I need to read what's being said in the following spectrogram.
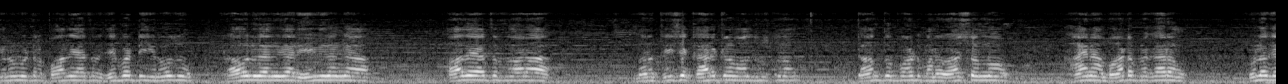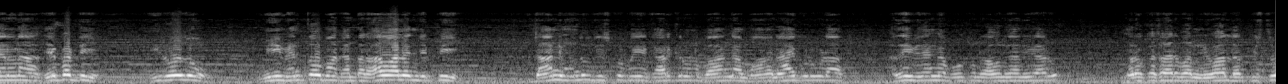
కిలోమీటర్ల పాదయాత్ర చేపట్టి ఈరోజు రాహుల్ గాంధీ గారు ఏ విధంగా పాదయాత్ర ద్వారా మనం చేసే కార్యక్రమాలు చూస్తున్నాం. దాంతోపాటు మన రాష్ట్రంలో ఆయన మాట ప్రకారం కులగణన చేపట్టి ఈరోజు మేమెంతో మాకు అంత రావాలని చెప్పి దాన్ని ముందుకు తీసుకుపోయే కార్యక్రమంలో భాగంగా మా నాయకుడు కూడా అదే విధంగా పోతున్న రాహుల్ గాంధీ గారు మరొకసారి వారు నివాళులు అర్పిస్తూ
